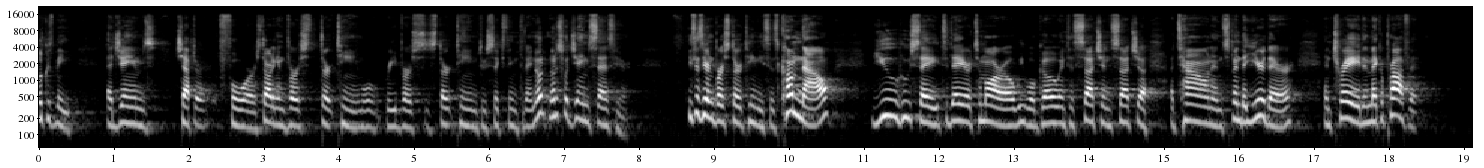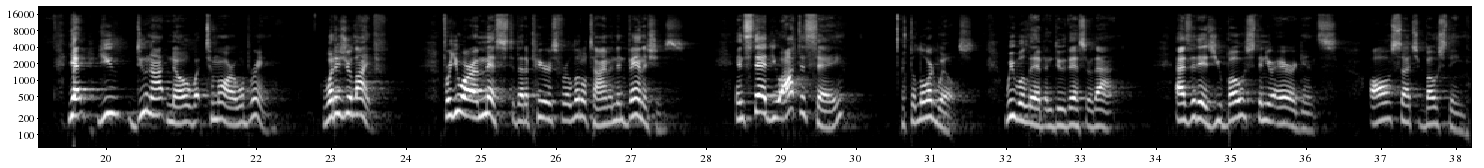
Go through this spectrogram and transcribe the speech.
Look with me at James chapter 4, starting in verse 13. We'll read verses 13 through 16 today. Notice what James says here. He says here in verse 13, he says, Come now, you who say, Today or tomorrow we will go into such and such a, a town and spend a year there and trade and make a profit. Yet you do not know what tomorrow will bring. What is your life? For you are a mist that appears for a little time and then vanishes. Instead, you ought to say, If the Lord wills, we will live and do this or that. As it is, you boast in your arrogance. All such boasting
